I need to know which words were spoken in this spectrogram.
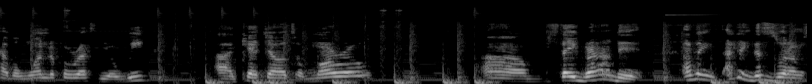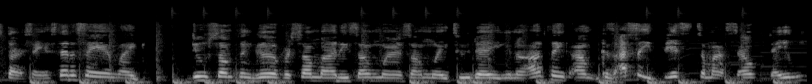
Have a wonderful rest of your week. I catch y'all tomorrow um, stay grounded. I think I think this is what I'm gonna start saying. Instead of saying like do something good for somebody somewhere some way today, you know, I think I'm because I say this to myself daily.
